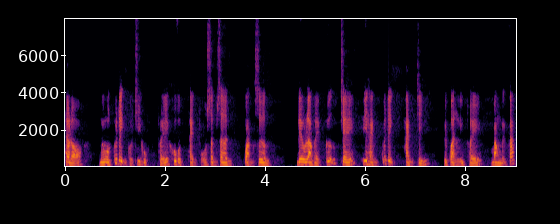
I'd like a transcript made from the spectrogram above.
Theo đó, 11 quyết định của Chi cục thuế khu vực thành phố Sầm Sơn, Quảng Sương đều là về cưỡng chế thi hành quyết định hành chính về quản lý thuế bằng biện pháp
